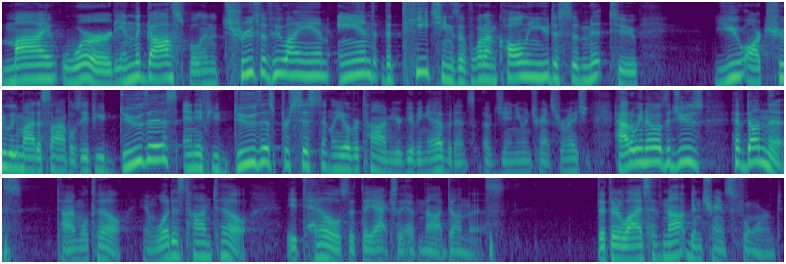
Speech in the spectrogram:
my word, in the gospel, in the truth of who I am, and the teachings of what I'm calling you to submit to, you are truly my disciples. If you do this, and if you do this persistently over time, you're giving evidence of genuine transformation. How do we know if the Jews have done this? Time will tell. And what does time tell? It tells that they actually have not done this, that their lives have not been transformed,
